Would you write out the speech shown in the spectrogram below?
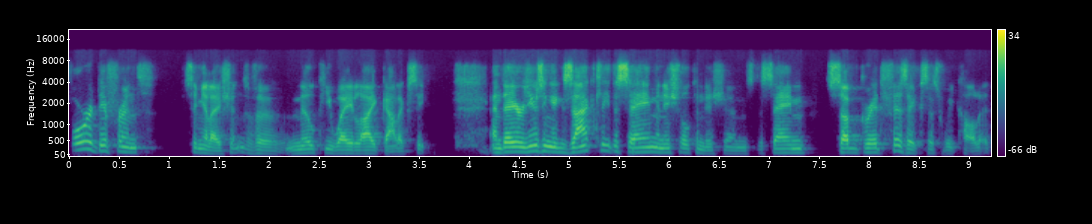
four different simulations of a Milky Way-like galaxy. And they are using exactly the same initial conditions, the same subgrid physics, as we call it.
